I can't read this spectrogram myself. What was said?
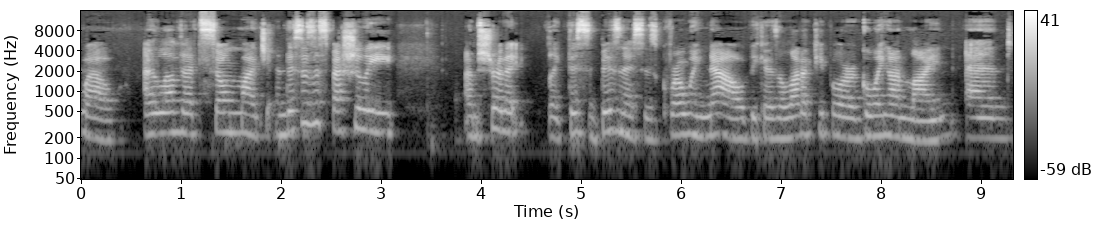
Wow. I love that so much. And this is especially, I'm sure that like this business is growing now because a lot of people are going online and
